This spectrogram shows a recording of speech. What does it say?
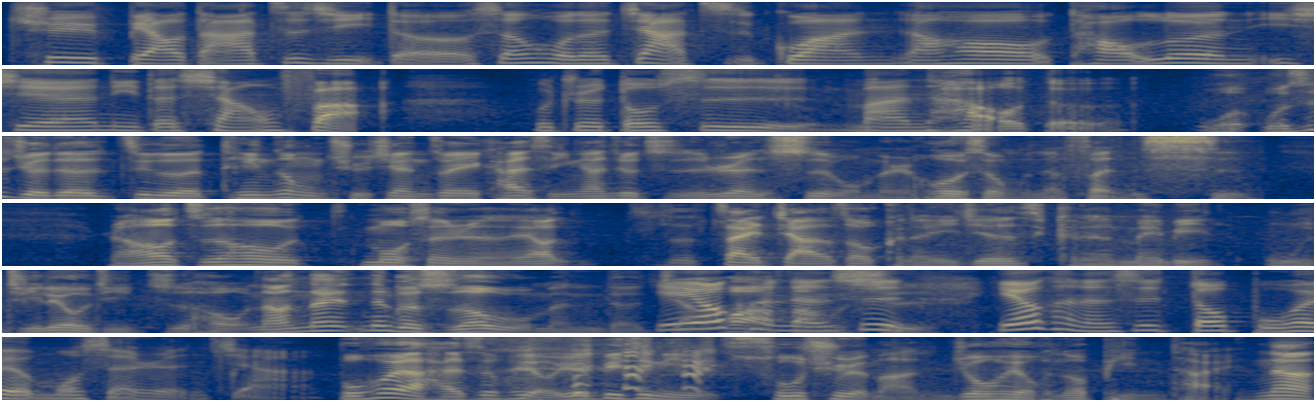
去表达自己的生活的价值观，然后讨论一些你的想法，我觉得都是蛮好的。我我是觉得这个听众曲线最一开始应该就只是认识我们或者是我们的粉丝，然后之后陌生人要在家的时候，可能已经可能 maybe 五级六级之后，然后那那个时候我们的也有可能是也有可能是都不会有陌生人加，不会啊，还是会有，因为毕竟你出去了嘛，你就会有很多平台。那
